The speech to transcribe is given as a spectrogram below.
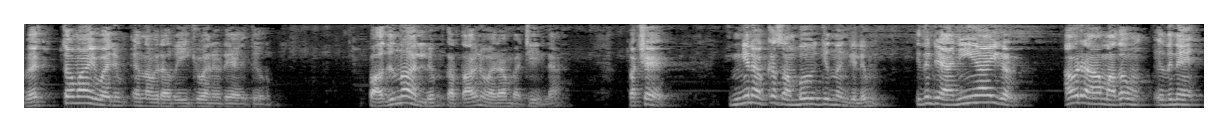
വ്യക്തമായി വരും എന്നവർ അറിയിക്കുവാൻ ഇടയായി തീർന്നു പതിനാലിലും കർത്താവിന് വരാൻ പറ്റിയില്ല. പക്ഷേ ഇങ്ങനെയൊക്കെ സംഭവിക്കുന്നെങ്കിലും ഇതിന്റെ അനുയായികൾ അവർ ആ മതം ഇതിനെ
